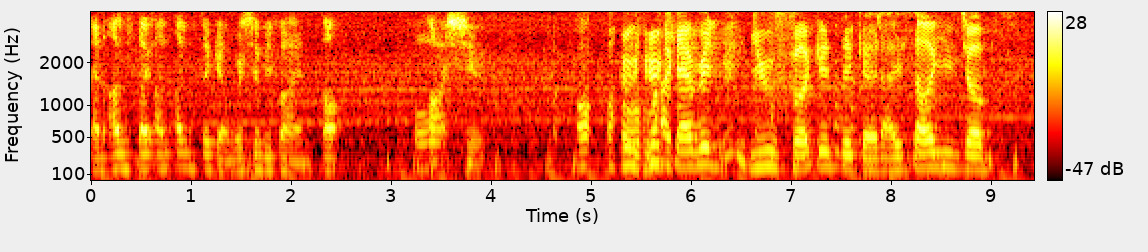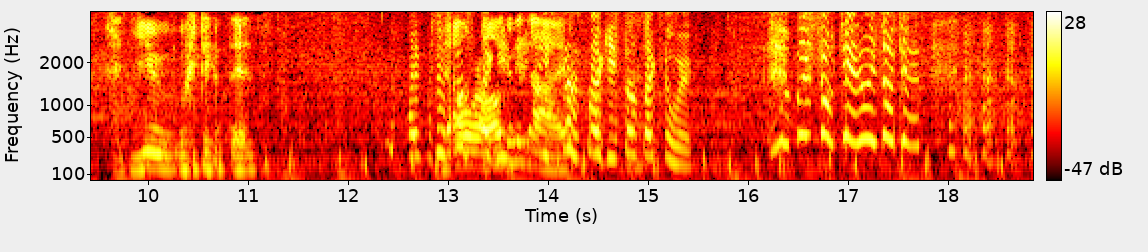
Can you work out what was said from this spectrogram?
and unstuck, un- unstick him, we should be fine. Oh, oh, oh shoot. Oh, oh, oh Cameron, you fucking dickhead. I saw you jump. You did this. He's still we're stuck. He- he's still stuck. He's still stuck somewhere. We're so dead. We're so dead.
